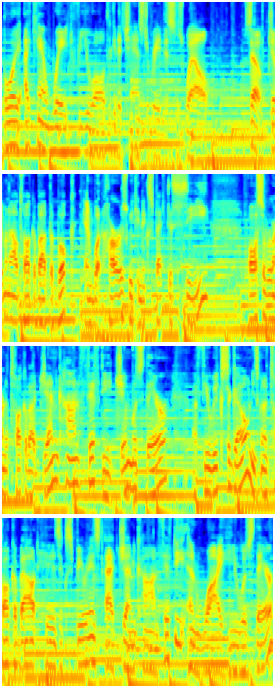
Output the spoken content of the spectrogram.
Boy, I can't wait for you all to get a chance to read this as well. So, Jim and I will talk about the book and what horrors we can expect to see. Also, we're going to talk about Gen Con 50. Jim was there a few weeks ago, and he's going to talk about his experience at Gen Con 50 and why he was there.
